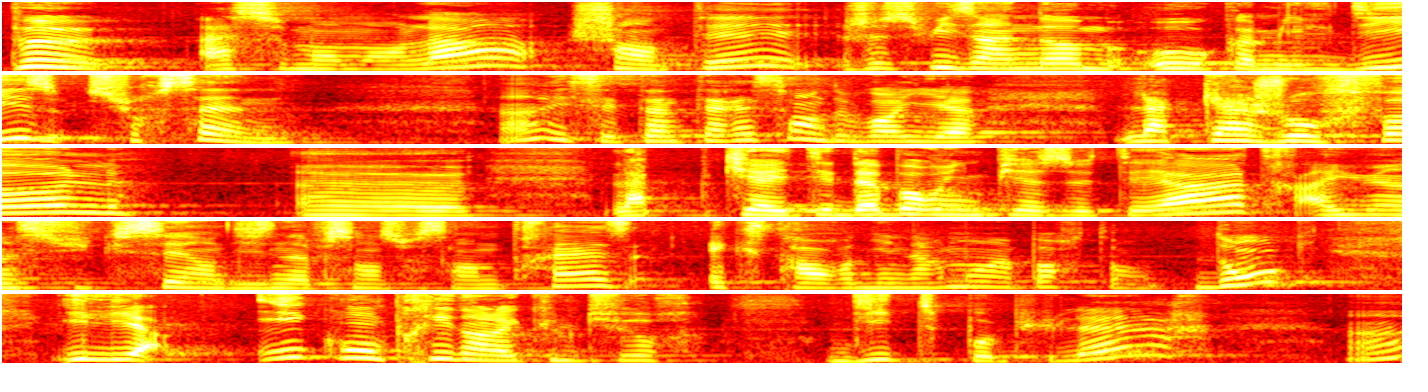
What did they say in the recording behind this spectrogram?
peut, à ce moment-là, chanter « Je suis un homme haut », comme ils disent, sur scène. Hein. et c'est intéressant de voir, il y a la cage aux folles, euh, qui a été d'abord une pièce de théâtre, a eu un succès en 1973 extraordinairement important. Donc, il y a, y compris dans la culture dite populaire, hein,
